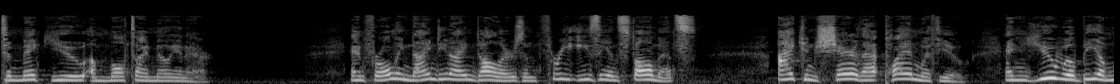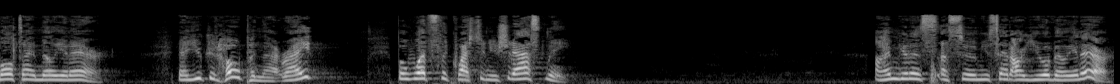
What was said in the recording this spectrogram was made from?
to make you a multimillionaire and for only $99 in three easy installments, I can share that plan with you and you will be a multimillionaire. Now you could hope in that, right? But what's the question you should ask me? I'm going to assume you said, are you a millionaire?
